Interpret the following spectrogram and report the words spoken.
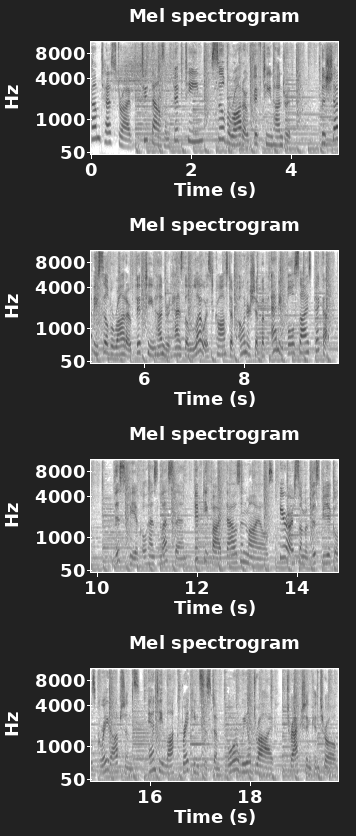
Come test drive the 2015 Silverado 1500. The Chevy Silverado 1500 has the lowest cost of ownership of any full-size pickup. This vehicle has less than 55,000 miles. Here are some of this vehicle's great options. Anti-lock braking system, four-wheel drive, traction control,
